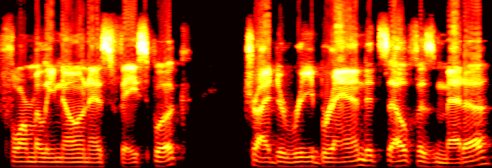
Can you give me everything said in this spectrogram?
formerly known as Facebook, tried to rebrand itself as Meta,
